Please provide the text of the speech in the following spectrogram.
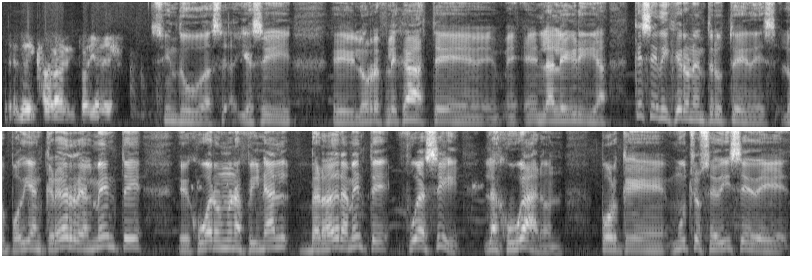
dedicar la victoria de ellos. Sin dudas, y así eh, lo reflejaste en, la alegría. ¿Qué se dijeron entre ustedes? ¿Lo podían creer realmente? Eh, ¿Jugaron una final? Verdaderamente fue así, la jugaron. Porque mucho se dice de,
